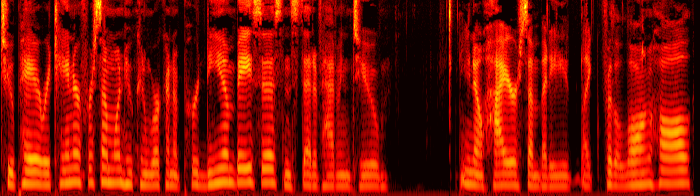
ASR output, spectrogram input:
to pay a retainer for someone who can work on a per diem basis instead of having to, you know, hire somebody like for the long haul,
